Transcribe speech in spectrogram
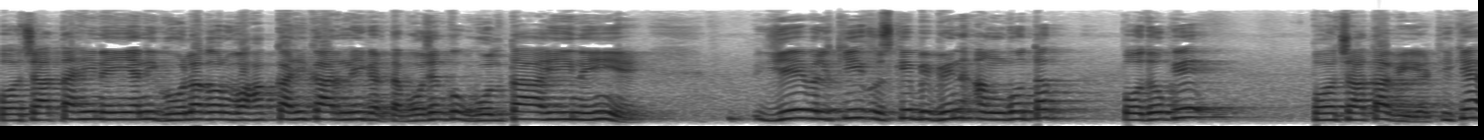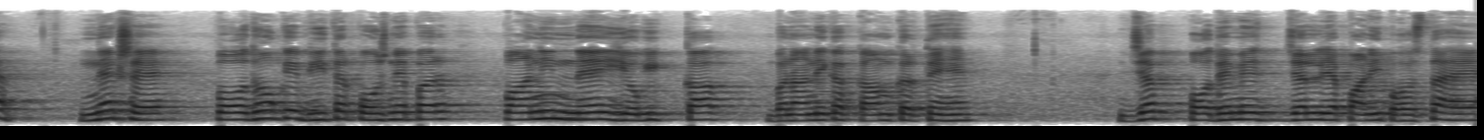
पहुंचाता ही नहीं, यानी घोलक और वाहक का ही कार्य नहीं करता, भोजन को घोलता ही नहीं है। ये बल्कि उसके विभिन्न अंगों तक पौधों के पहुंचाता भी है, ठीक है? नेक्स्ट है, पौधों के भीतर पहुँचने पर पानी नए यौगिक का बनाने का काम करते हैं। जब पौधे में जल या पानी पहुँचता है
